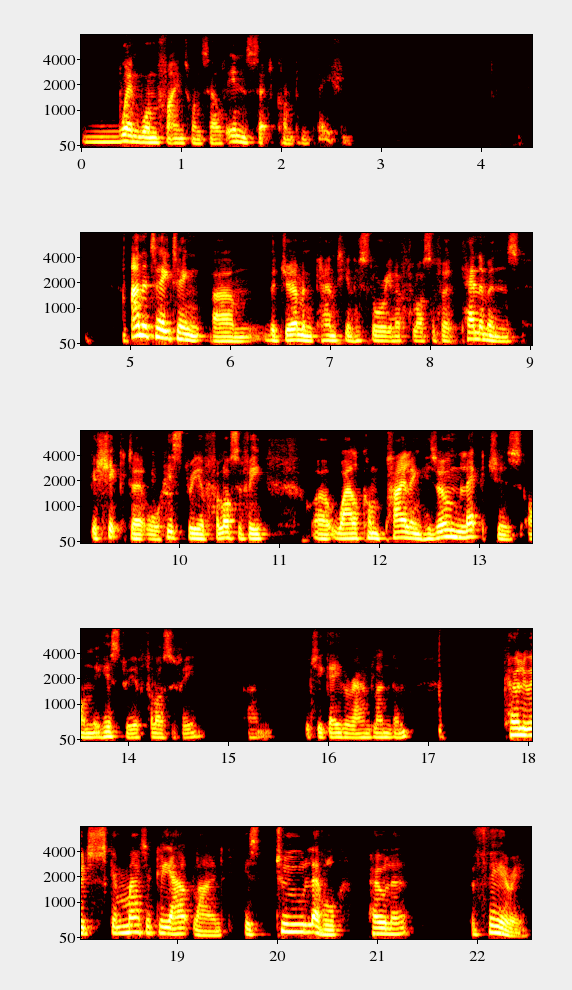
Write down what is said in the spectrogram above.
when one finds oneself in such contemplation. Annotating um, the German Kantian historian of philosopher Tennemann's Geschichte or History of Philosophy, uh, while compiling his own lectures on the history of philosophy, um, which he gave around London, Coleridge schematically outlined his two level polar theory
